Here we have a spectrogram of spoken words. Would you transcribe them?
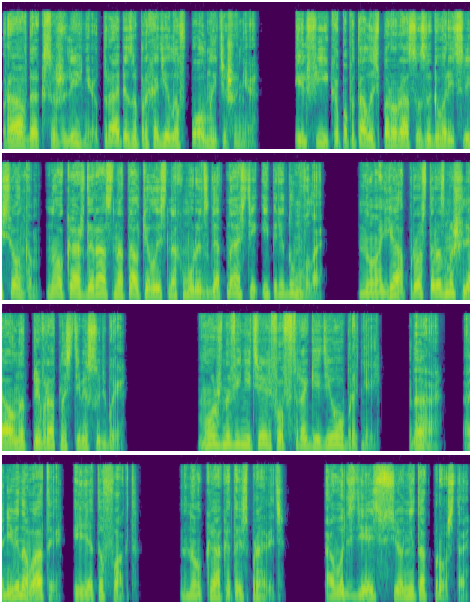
Правда, к сожалению, трапеза проходила в полной тишине. Эльфийка попыталась пару раз заговорить с лисенком, но каждый раз наталкивалась на хмурый взгляд Насти и передумывала, ну а я просто размышлял над превратностями судьбы. Можно винить эльфов в трагедии оборотней. Да, они виноваты, и это факт. Но как это исправить? А вот здесь все не так просто.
